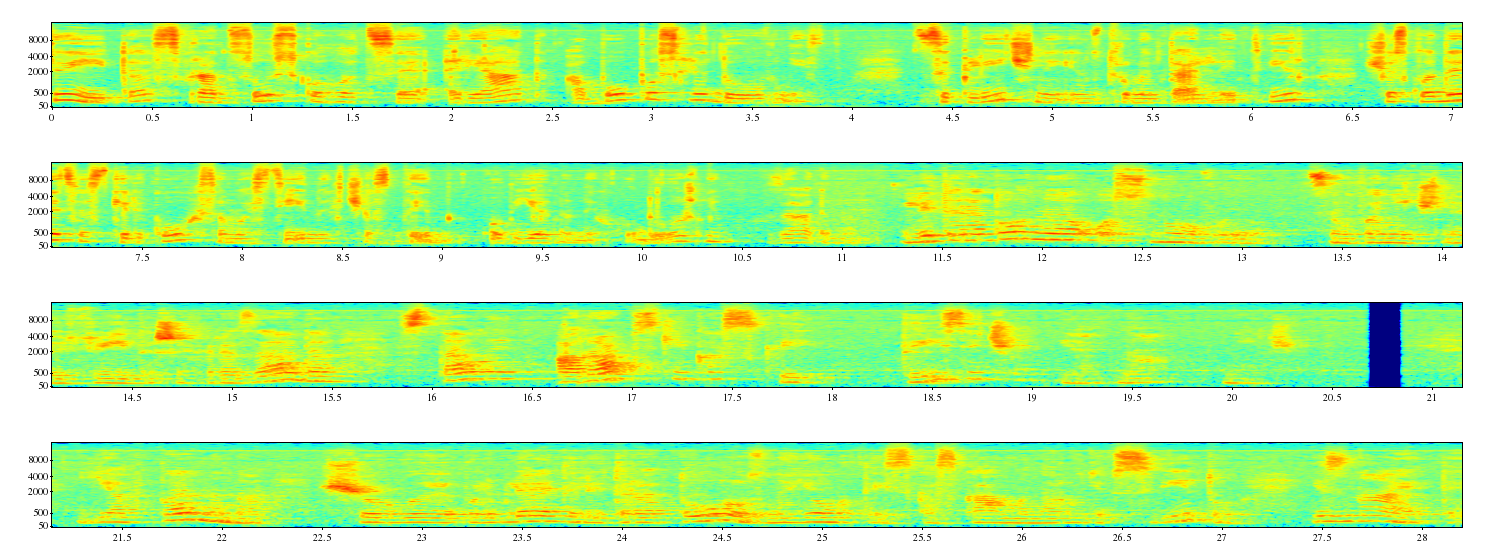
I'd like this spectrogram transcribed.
Сюїта з французького це ряд або послідовність, циклічний інструментальний твір, що складається з кількох самостійних частин, об'єднаних художнім задумом. Літературною основою симфонічної сюїти Шехерезада стали арабські казки Тисяча і одна ніч. Я впевнена, що ви полюбляєте літературу, знайомитесь з казками народів світу і знаєте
